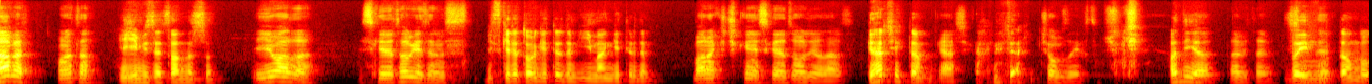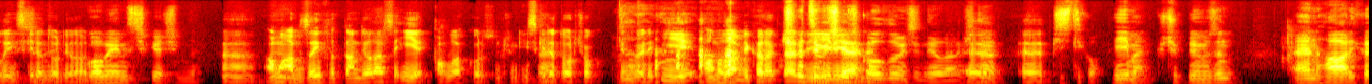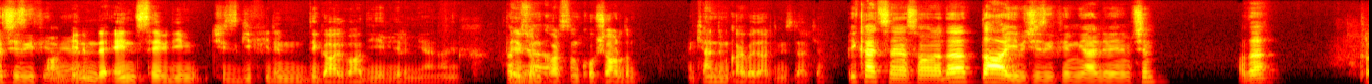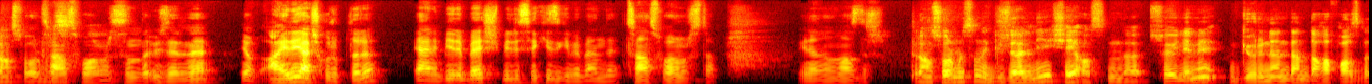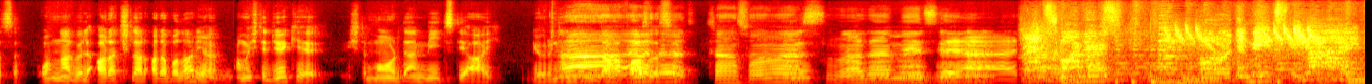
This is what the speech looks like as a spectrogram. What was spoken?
Ne haber Murat'ım? İyi İzzet sen nasılsın? İyi valla. İskeletor getirmişsin. İskeletor getirdim, Himen getirdim. Bana küçükken iskeletor diyorlardı. Gerçekten mi? Gerçekten. Neden? Çok zayıftım çünkü. Hadi ya. tabii tabii. Zayıflıktan dolayı Şimdi- iskeletor şimdi diyorlardı. Göbeğimiz çıkıyor şimdi. Ha. Ama abi zayıflıktan diyorlarsa iyi. Allah korusun çünkü iskeletor çok değil mi böyle iyi anılan bir karakter Kötü değil bir çocuk yani. olduğu için diyorlarmış değil mi? Evet, evet. Pislik o. He-Man. Küçüklüğümüzün en harika çizgi filmi Abi yani. benim de en sevdiğim çizgi filmdi galiba diyebilirim yani. Hani Tabii televizyonun ya. karşısında koşardım. Yani kendimi kaybederdim izlerken. Birkaç sene sonra da daha iyi bir çizgi film geldi benim için. O da Transformers. Transformers'ın da üzerine yok ayrı yaş grupları yani biri 5 biri 8 gibi bende. Transformers'ta püf, inanılmazdır. Transformers'ın da güzelliği şey aslında söylemi görünenden daha fazlası. Onlar böyle araçlar, arabalar ya Hmm. ama işte diyor ki işte more than meets the eye. Görünenden Aa, daha evet, fazlası. Evet, Transformers, more than meets the eye. Transformers, more than meets the eye.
